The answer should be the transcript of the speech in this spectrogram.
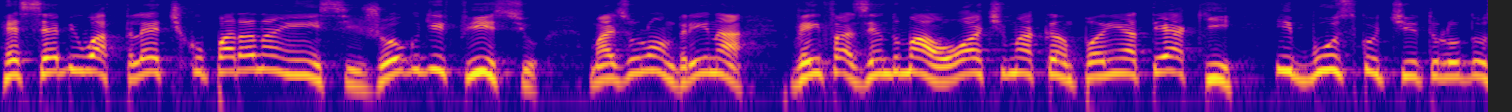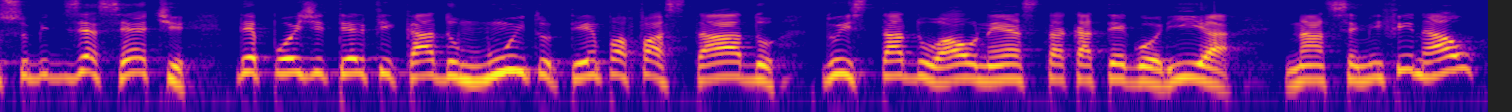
recebe o Atlético Paranaense. Jogo difícil, mas o Londrina vem fazendo uma ótima campanha até aqui e busca o título do Sub-17 depois de ter ficado muito tempo afastado do estadual nesta categoria. Na semifinal,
